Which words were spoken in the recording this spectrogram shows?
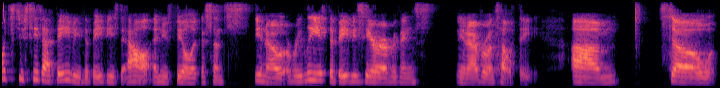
once you see that baby, the baby's out and you feel like a sense, you know, a relief, the baby's here, everything's, you know, everyone's healthy. Um, so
